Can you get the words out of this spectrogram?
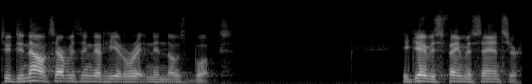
to denounce everything that he had written in those books he gave his famous answer.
